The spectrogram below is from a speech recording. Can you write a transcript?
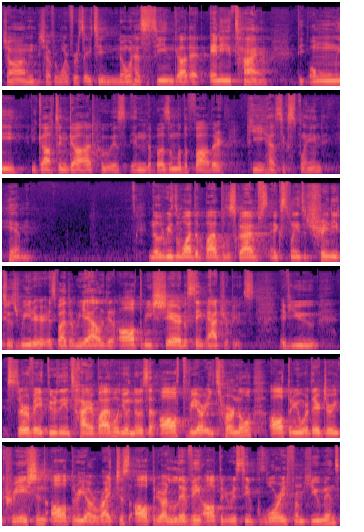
John chapter 1 verse 18 no one has seen God at any time the only begotten God who is in the bosom of the Father he has explained him Another reason why the Bible describes and explains the Trinity to its reader is by the reality that all three share the same attributes. If you survey through the entire Bible, you'll notice that all three are eternal, all three were there during creation, all three are righteous, all three are living, all three receive glory from humans,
